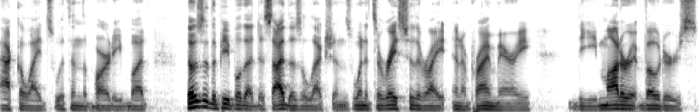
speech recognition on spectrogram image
acolytes within the party, but those are the people that decide those elections. When it's a race to the right in a primary, the moderate voters,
